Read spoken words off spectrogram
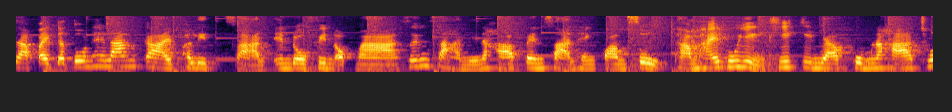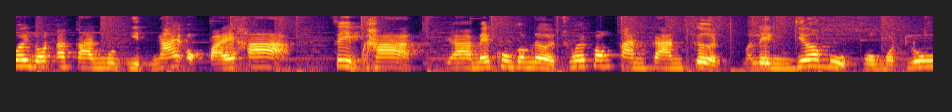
จะไปกระตุ้นให้ร่างกายผลิตสารเอนโดฟินออกมา ซึ่งสารนี้นะคะ เป็นสารแห่งความสุขทำให้ผู้หญิงที่กินยาคุมนะคะ ช่วยลดอาการหงุดหงิดง่ายออกไปค่ะ 10 ค่ะ ยาเม็ดคุมกำเนิดช่วยป้องกันการเกิดมะเร็งเยื่อบุโพรงมดลู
